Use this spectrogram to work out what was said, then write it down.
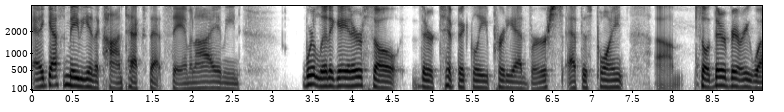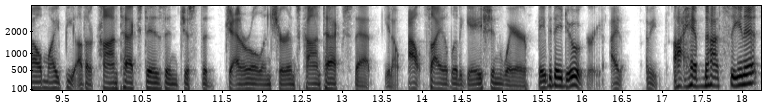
I, guess maybe in the context that Sam and I, I mean, we're litigators, so they're typically pretty adverse at this point. Um, so there very well might be other context is in just the general insurance context that, you know, outside of litigation where maybe they do agree. I, I mean, I have not seen it.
